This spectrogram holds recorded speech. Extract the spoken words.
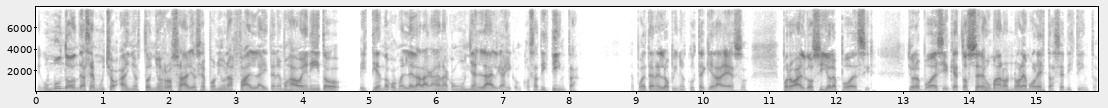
En un mundo donde hace muchos años Toño Rosario se ponía una falda y tenemos a Benito vistiendo como él le da la gana, con uñas largas y con cosas distintas, usted puede tener la opinión que usted quiera de eso. Pero algo sí yo le puedo decir. Yo le puedo decir que a estos seres humanos no le molesta ser distintos.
